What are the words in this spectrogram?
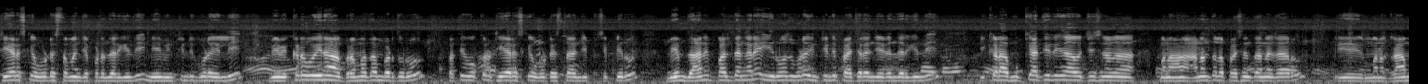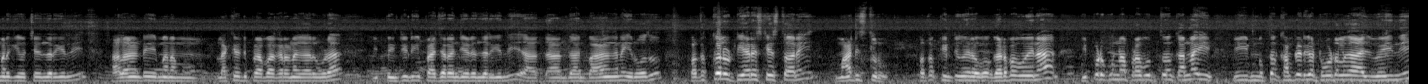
టీఆర్ఎస్కే ఓటేస్తామని చెప్పడం జరిగింది. మేము ఇంటింటికి కూడా వెళ్ళి మేము ఎక్కడ పోయినా బ్రహ్మతం పడుతురు. ప్రతి ఒక్కరు టీఆర్ఎస్కే ఓటేస్తా అని చెప్పి చెప్పారు. మేము దాని ఫలితంగానే ఈ రోజు కూడా ఇంటింటి ప్రచారం చేయడం జరిగింది. ఇక్కడ ముఖ్య అతిథిగా వచ్చేసిన మన అనంతుల ప్రశాంత్ అన్న గారు ఈ మన గ్రామానికి వచ్చేయడం జరిగింది. అలాంటి మనం లక్కిరెడ్డి ప్రభాకరణ గారు కూడా ఇప్పుడు ఇంటింటికి ప్రచారం చేయడం జరిగింది. దాని భాగంగానే ఈరోజు ప్రతి ఒక్కరు టీఆర్ఎస్ కేస్తో అని మాటిస్తున్నారు ప్రతి ఒక్క ఇంటికి పోయినా గడప పోయినా ఇప్పుడుకున్న ప్రభుత్వం కన్నా ఈ- మొత్తం కంప్లీట్గా టోటల్గా అది పోయింది.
